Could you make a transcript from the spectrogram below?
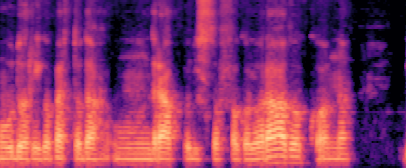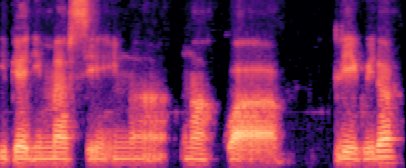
nudo ricoperto da un drappo di stoffa colorato con i piedi immersi in un'acqua liquida,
